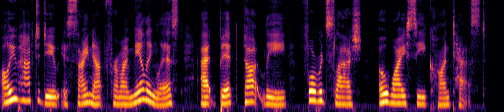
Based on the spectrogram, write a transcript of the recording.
all you have to do is sign up for my mailing list at bit.ly forward slash OYC contest,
